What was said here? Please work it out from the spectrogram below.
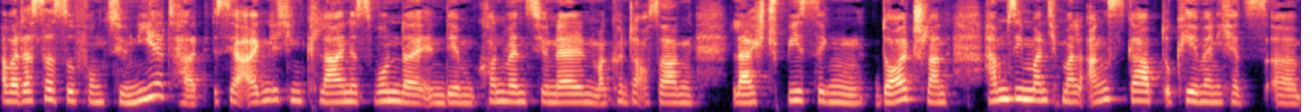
Aber dass das so funktioniert hat, ist ja eigentlich ein kleines Wunder in dem konventionellen, man könnte auch sagen, leicht spießigen Deutschland. Haben Sie manchmal Angst gehabt, okay, wenn ich jetzt äh,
